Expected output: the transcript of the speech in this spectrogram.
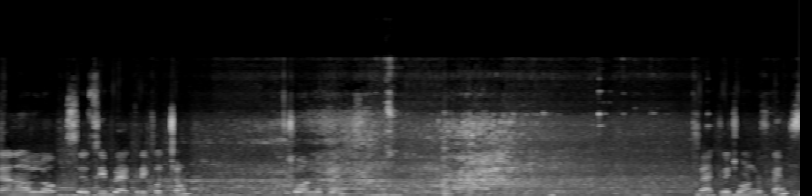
తెనాల్లో శశి బేకరీకి వచ్చాం. చూడండి ఫ్రెండ్స్. బేకరీ చూడండి ఫ్రెండ్స్.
